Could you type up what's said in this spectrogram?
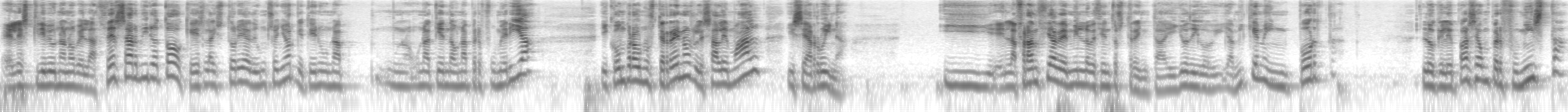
él escribe una novela, César Virotó, que es la historia de un señor que tiene una, una tienda, una perfumería, y compra unos terrenos, le sale mal y se arruina. Y en la Francia de 1930. Y yo digo, ¿y a mí qué me importa lo que le pase a un perfumista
